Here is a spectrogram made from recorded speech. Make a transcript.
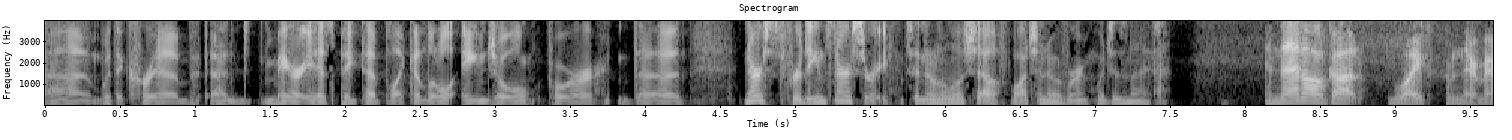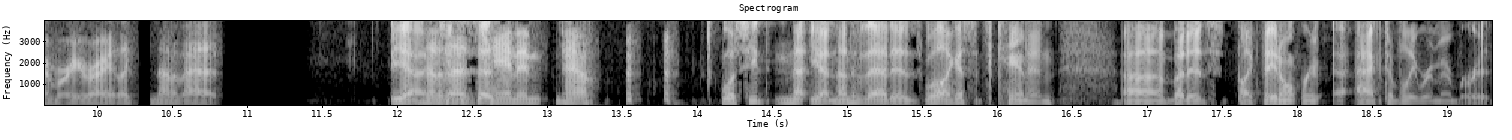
uh, with a crib. And Mary has picked up like a little angel for the nurse for Dean's nursery. It's on a little shelf, watching over him, which is nice. And that all got wiped from their memory, right? Like none of that. Yeah, none of that is says, canon now. Well, she, n- yeah, none of that is. Well, I guess it's canon, uh, but it's like they don't re- actively remember it.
